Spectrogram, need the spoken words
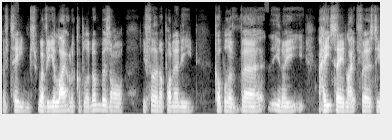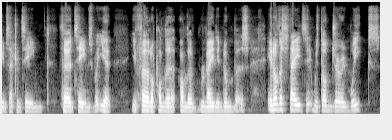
of teams, whether you're light on a couple of numbers or you're filling up on any couple of, uh, you know, I hate saying like first team, second team, third teams, but you you filling up on the on the remaining numbers. In other states, it was done during weeks.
